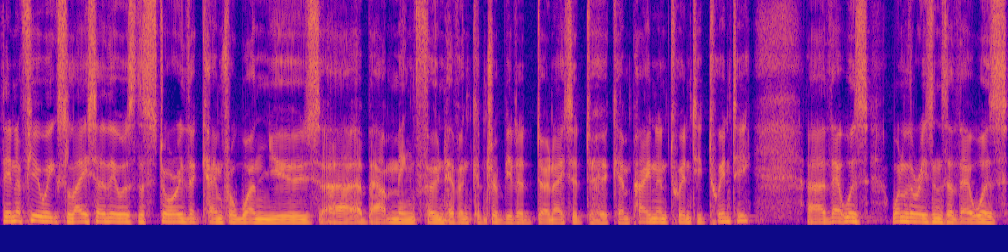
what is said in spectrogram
Then a few weeks later, there was the story that came from One News uh, about Meng Foon having contributed, donated to her campaign in 2020. Uh, that was one of the reasons that that was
